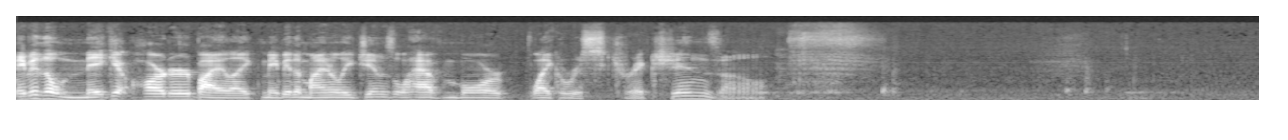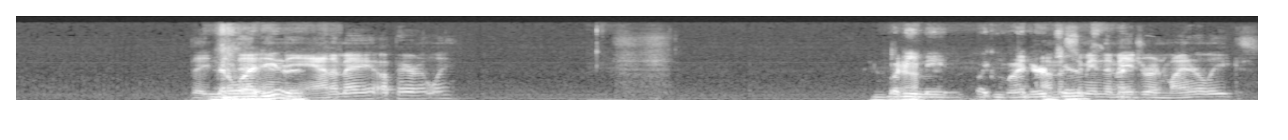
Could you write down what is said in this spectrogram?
maybe they'll make it harder by like maybe the minor league gyms will have more like restrictions. Oh. They No did that idea. in the anime apparently. What do you mean, like minor I'm gyms? assuming the major and minor leagues.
